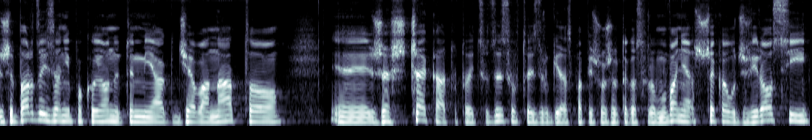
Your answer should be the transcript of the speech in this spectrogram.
że bardzo jest zaniepokojony tym, jak działa NATO, y, że szczeka, tutaj cudzysłów, to jest drugi raz papież użył tego sformułowania, szczeka u drzwi Rosji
